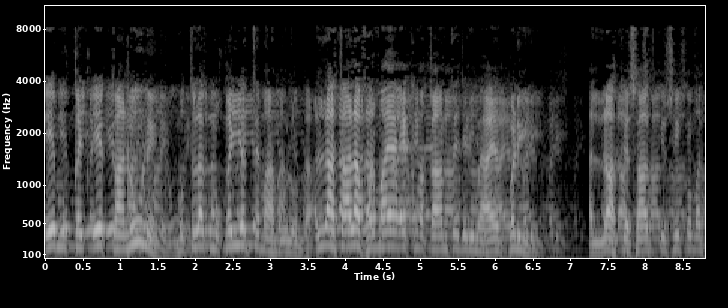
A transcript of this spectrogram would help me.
یہ قانون ہے، مطلق مقید سے معمول ہوں اللہ تعالی فرمایا، ایک مقام تے جڑی میں آیت پڑھی۔ اللہ کے ساتھ کسی کو مت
